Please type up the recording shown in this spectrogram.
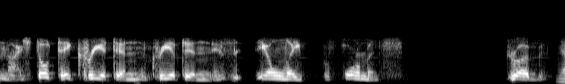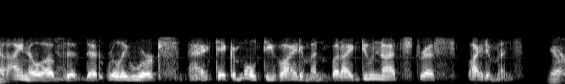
I still take creatine. Creatine is the only performance drug yeah. that I know of that, that really works. I take a multivitamin, but I do not stress vitamins. Yeah.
